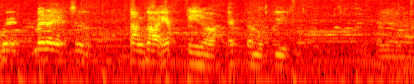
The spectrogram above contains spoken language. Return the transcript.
ไม่ไม่ได้ตั้งค่า F ตีว่ะ F ตลกตีอะไรนะ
